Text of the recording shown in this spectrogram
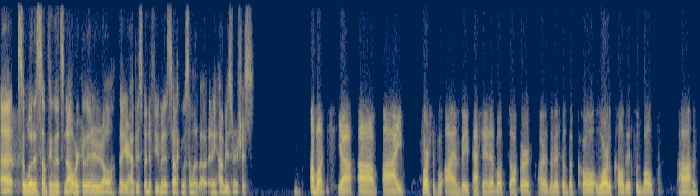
Uh, so, what is something that's not work related at all that you're happy to spend a few minutes talking with someone about? Any hobbies or interests? A bunch, yeah. Um, I first of all, I am very passionate about soccer, or as the rest of the call, world calls it football. Um,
